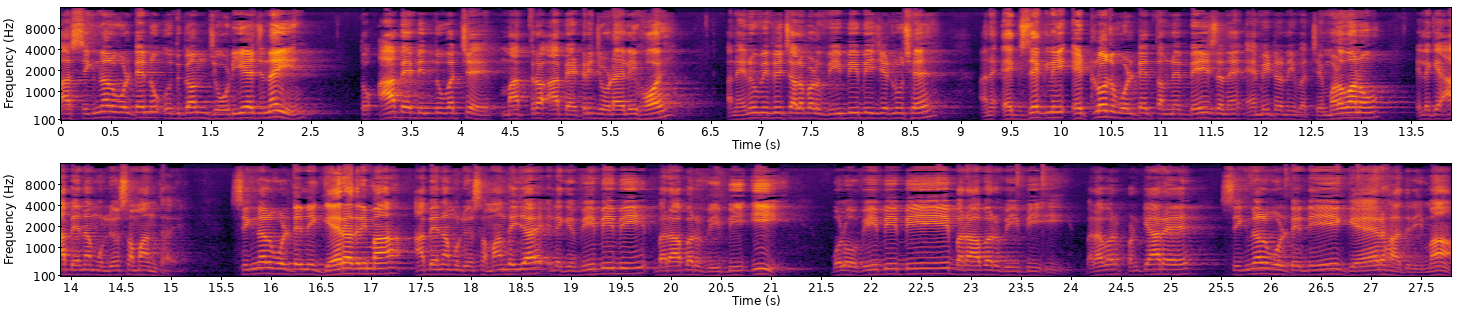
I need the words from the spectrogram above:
આ સિગ્નલ વોલ્ટેજનું ઉદ્ગમ જોડીએ જ નહીં, તો આ બે બિંદુ વચ્ચે માત્ર આ બેટરી જોડાયેલી હોય અને એનું વિદ્યુત ચાલબળ વીબીબી જેટલું છે અને એક્ઝેક્ટલી એટલો જ વોલ્ટેજ તમને બેઝ અને એમીટરની વચ્ચે મળવાનો. એટલે કે આ બેના મૂલ્યો સમાન થાય. સિગ્નલ વોલ્ટેજની ગેરહાજરીમાં આ બેના મૂલ્યો સમાન થઈ જાય એટલે કે વીબીબી બરાબર વીબીઈ બોલો વીબીબી બરાબર વીબીઈ બરાબર? પણ ક્યારે? સિગ્નલ વોલ્ટેજની ગેરહાજરીમાં.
